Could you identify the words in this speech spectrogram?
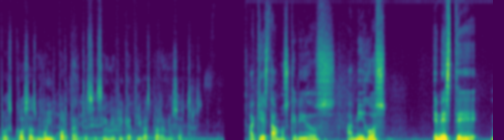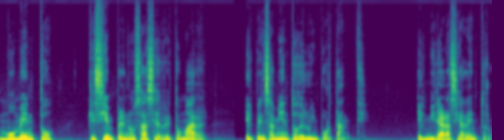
pues cosas muy importantes y significativas para nosotros. Aquí estamos, queridos amigos, en este momento que siempre nos hace retomar el pensamiento de lo importante, el mirar hacia adentro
